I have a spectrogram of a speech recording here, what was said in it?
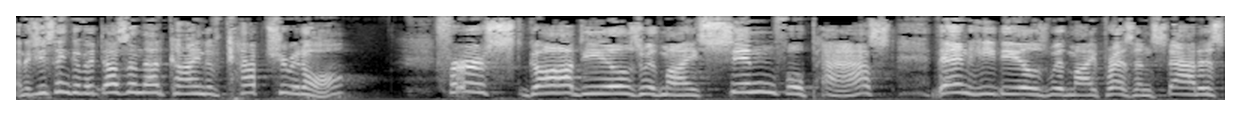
And if you think of it, doesn't that kind of capture it all? First, God deals with my sinful past, then He deals with my present status,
